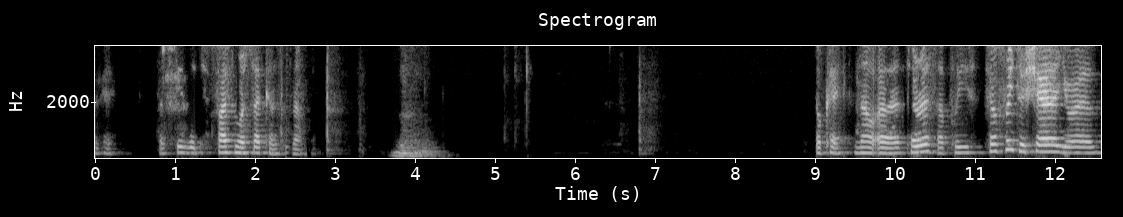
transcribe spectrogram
Okay, let's give it five more seconds now. Okay, now uh, Teresa, please feel free to share your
